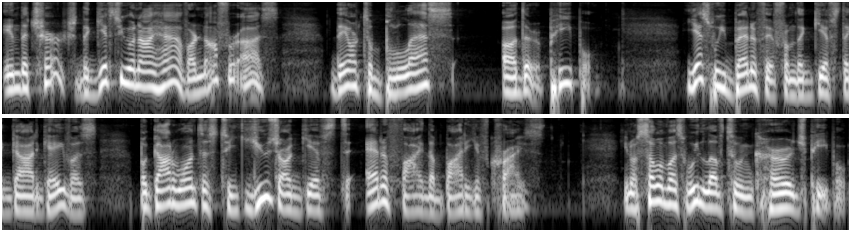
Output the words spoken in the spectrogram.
in the church. The gifts you and I have are not for us, they are to bless other people. Yes, we benefit from the gifts that God gave us, but God wants us to use our gifts to edify the body of Christ. You know, some of us, we love to encourage people.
